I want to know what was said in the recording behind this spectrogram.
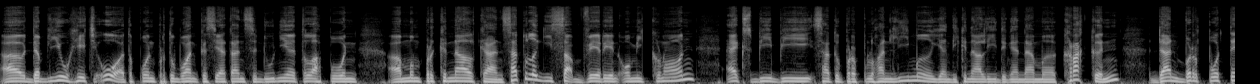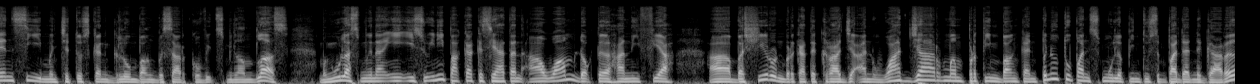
Uh, WHO ataupun Pertubuhan Kesihatan Sedunia telah pun uh, memperkenalkan satu lagi subvarian Omicron XBB 1.5 yang dikenali dengan nama Kraken dan berpotensi mencetuskan gelombang besar COVID-19. Mengulas mengenai isu ini pakar kesihatan awam Dr. Hanifiah uh, Bashirun berkata kerajaan wajar mempertimbangkan melaksanakan penutupan semula pintu sempadan negara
